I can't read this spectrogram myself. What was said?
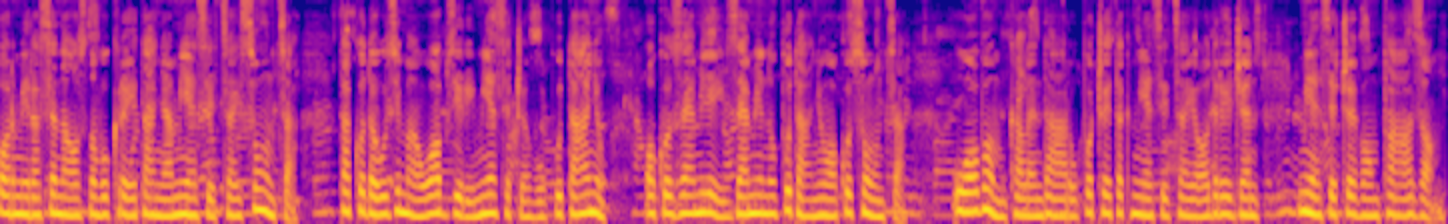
Formira se na osnovu kretanja mjeseca i sunca, tako da uzima u obzir i mjesečevu putanju oko zemlje i zemljenu putanju oko sunca. U ovom kalendaru početak mjeseca je određen mjesečevom fazom.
